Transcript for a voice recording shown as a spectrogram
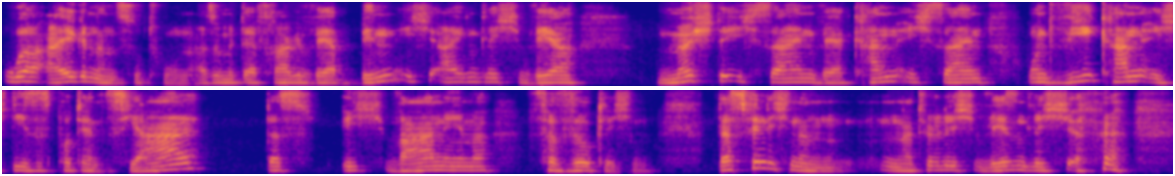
Ureigenen zu tun. Also mit der Frage, wer bin ich eigentlich? Wer möchte ich sein, wer kann ich sein und wie kann ich dieses Potenzial, das ich wahrnehme, verwirklichen. Das finde ich natürlich wesentlich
